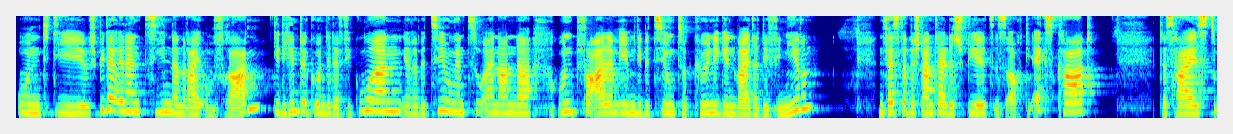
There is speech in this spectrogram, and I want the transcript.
Und die SpielerInnen ziehen dann Reihe um Fragen, die die Hintergründe der Figuren, ihre Beziehungen zueinander und vor allem eben die Beziehung zur Königin weiter definieren. Ein fester Bestandteil des Spiels ist auch die X-Card. Das heißt,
